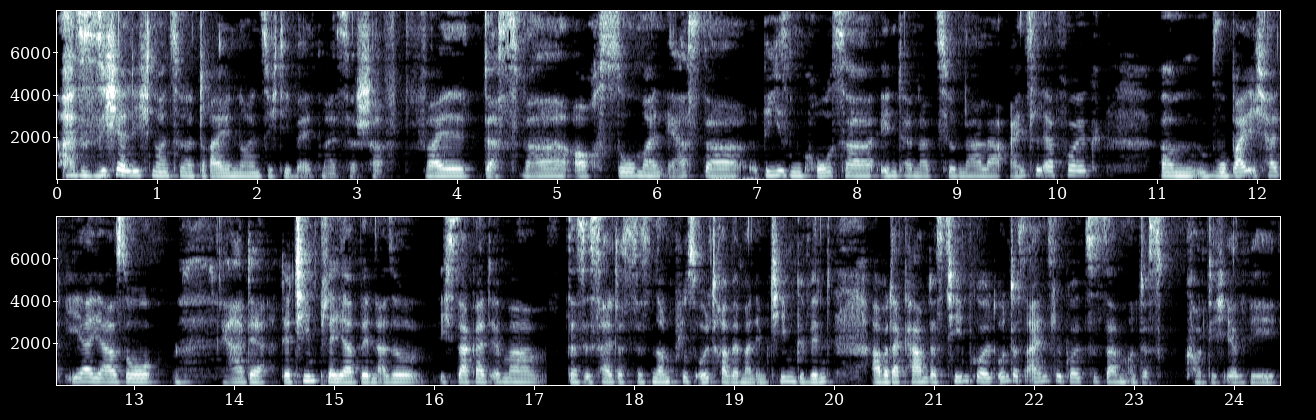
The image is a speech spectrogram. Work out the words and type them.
Also sicherlich 1993 die Weltmeisterschaft weil das war auch so mein erster riesengroßer internationaler Einzelerfolg. Ähm, wobei ich halt eher ja so, ja, der, der Teamplayer bin. Also ich sag halt immer, das ist halt das, das Nonplusultra, wenn man im Team gewinnt. Aber da kam das Teamgold und das Einzelgold zusammen und das konnte ich irgendwie,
